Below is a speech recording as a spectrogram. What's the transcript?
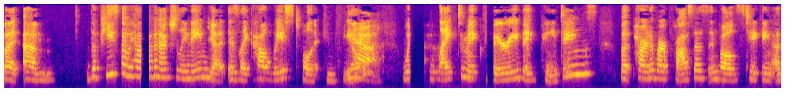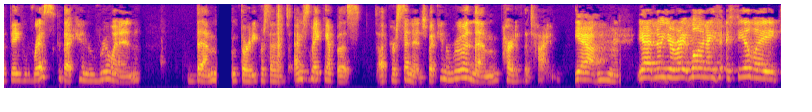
But um, the piece that we haven't actually named yet is like how wasteful it can feel. Yeah. We like to make very big paintings but part of our process involves taking a big risk that can ruin them 30%. I'm just making up a, a percentage, but can ruin them part of the time. Yeah. Mm-hmm. Yeah, no, you're right. Well, and I, I feel like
